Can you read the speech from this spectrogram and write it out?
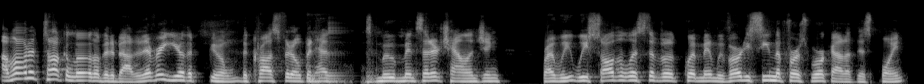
I want to talk a little bit about it. Every year, the you know the CrossFit Open has movements that are challenging. Right? We we saw the list of equipment. We've already seen the first workout at this point.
